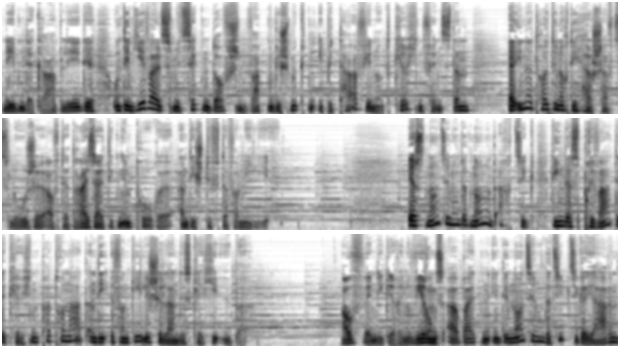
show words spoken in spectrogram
Neben der Grablege und den jeweils mit Seckendorfschen Wappen geschmückten Epitaphien und Kirchenfenstern erinnert heute noch die Herrschaftsloge auf der dreiseitigen Empore an die Stifterfamilie. Erst 1989 ging das private Kirchenpatronat an die evangelische Landeskirche über. Aufwendige Renovierungsarbeiten in den 1970er Jahren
